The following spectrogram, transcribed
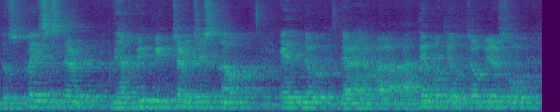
those places there. They have big, big churches now. And there have a, a Timothy of 12 years old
